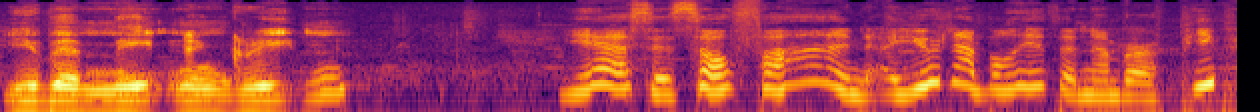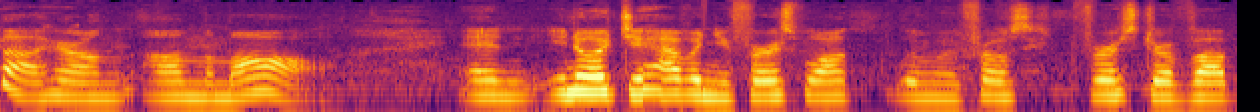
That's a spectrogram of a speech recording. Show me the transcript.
you've been meeting and greeting. Yes, it's so fun. You would not believe the number of people out here on, on the mall. And you know what you have when you first walk when we first first drove up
